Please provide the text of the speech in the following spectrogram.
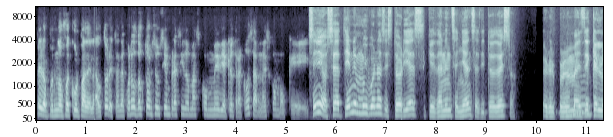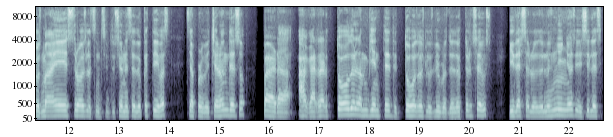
Pero pues no fue culpa del autor, ¿estás de acuerdo? Doctor Seuss siempre ha sido más comedia que otra cosa, no es como que... Sí, o sea, tiene muy buenas historias que dan enseñanzas y todo eso. Pero el problema es de que los maestros, las instituciones educativas se aprovecharon de eso para agarrar todo el ambiente de todos los libros de Dr. Seuss y dárselo de los niños y decirles,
